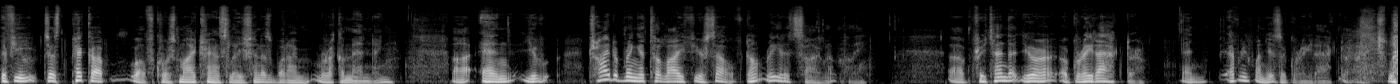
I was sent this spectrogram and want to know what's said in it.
if you just pick up, well, of course, my translation is what I'm recommending, uh, and you try to bring it to life yourself. Don't read it silently. Uh, pretend that you're a great actor. And everyone is a great actor, actually.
